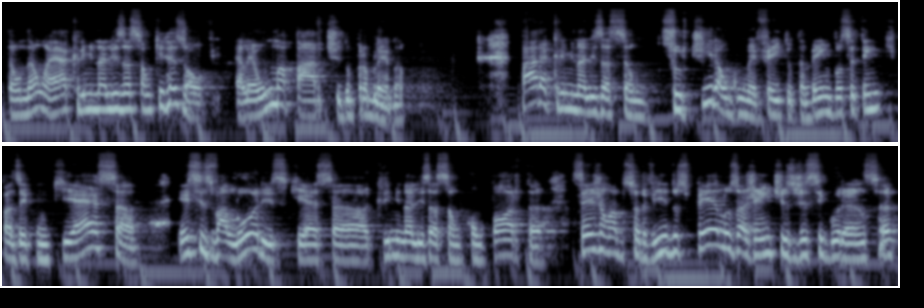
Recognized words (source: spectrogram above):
Então, não é a criminalização que resolve, ela é uma parte do problema. Para a criminalização surtir algum efeito também, você tem que fazer com que essa, esses valores que essa criminalização comporta sejam absorvidos pelos agentes de segurança,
